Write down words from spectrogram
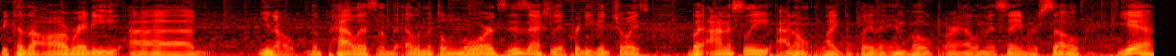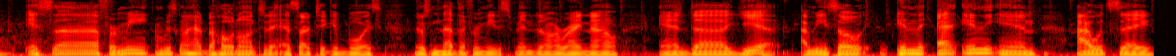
because I already, uh, you know, the Palace of the Elemental Lords. This is actually a pretty good choice. But honestly, I don't like to play the Invoked or Element Saber. So yeah, it's uh for me, I'm just gonna have to hold on to the SR ticket, boys. There's nothing for me to spend it on right now, and uh yeah, I mean, so in the at, in the end, I would say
